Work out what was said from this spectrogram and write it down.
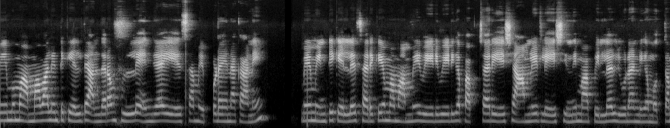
మేము మా అమ్మ వాళ్ళ ఇంటికి వెళ్తే అందరం ఫుల్ ఎంజాయ్ చేసాం ఎప్పుడైనా కానీ. మేము ఇంటికి వెళ్ళేసరికి మా మమ్మీ వేడివేడిగా పప్పుచారు వేసి ఆమ్లెట్లు వేసింది. మా పిల్లలు చూడండి ఇక మొత్తం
